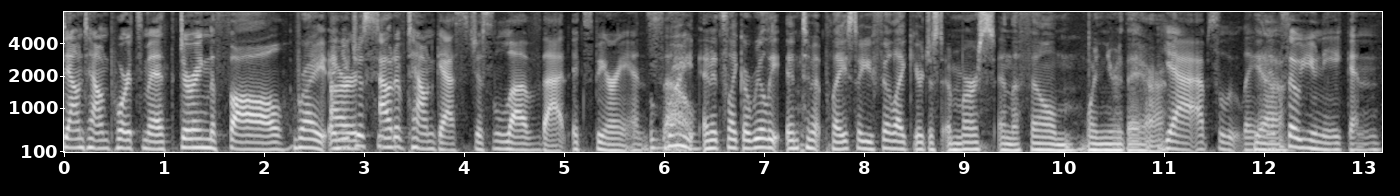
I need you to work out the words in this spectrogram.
downtown Portsmouth during the fall. Right, and you just out of town guests just love that experience. So. Right, and it's like a really intimate place, so you feel like you're just immersed in the film when you're there. Yeah, absolutely. Yeah. It's so unique and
